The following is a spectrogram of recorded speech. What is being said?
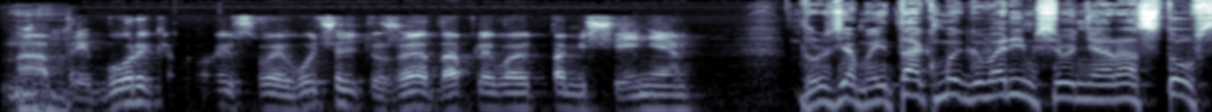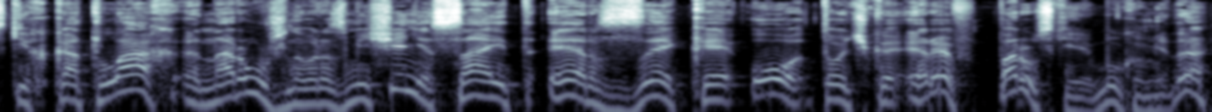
на угу. приборы, которые в свою очередь уже отапливают помещение. Друзья мои, итак, мы говорим сегодня о ростовских котлах наружного размещения. Сайт rzko.rf, по-русски буквами, да?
